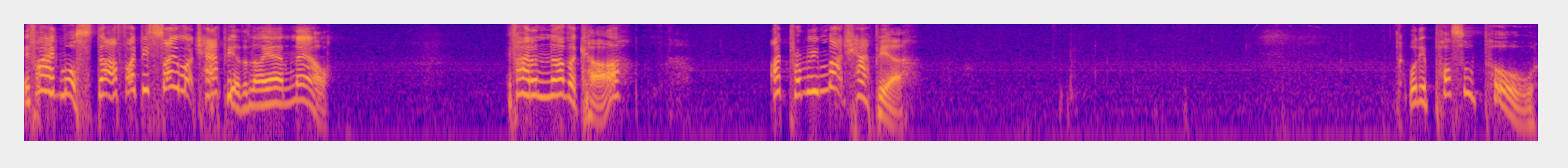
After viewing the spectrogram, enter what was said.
If I had more stuff, I'd be so much happier than I am now. If I had another car, I'd probably be much happier. Well, the Apostle Paul,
